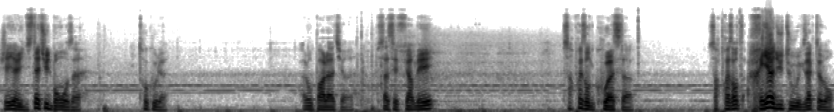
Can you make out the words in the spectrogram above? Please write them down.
J'ai une statue de bronze. Hein. Trop cool. Allons par là, tiens. Ça c'est fermé. Ça représente quoi ça? Ça représente rien du tout, exactement.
